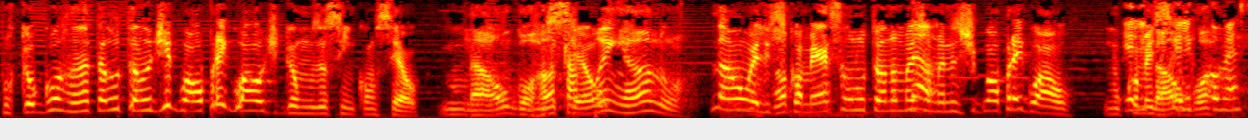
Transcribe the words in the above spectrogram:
Porque o Gohan tá lutando de igual pra igual, digamos assim, com o Cell. Não, o Gohan O tá Cell- apanhando. Não, eles Não. começam lutando mais Não. ou menos de igual pra igual. No Ele, começo. Não, ele Gohan- começa,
